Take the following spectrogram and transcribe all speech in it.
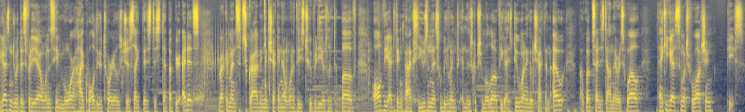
You guys enjoyed this video and want to see more high quality tutorials just like this to step up your edits, recommend subscribing and checking out one of these two videos linked above. All the editing packs used in this will be linked in the description below if you guys do want to go check them out. My website is down there as well. Thank you guys so much for watching. Peace.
